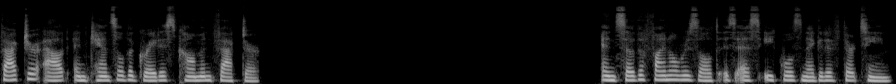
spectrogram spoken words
Factor out and cancel the greatest common factor. And so the final result is s equals negative 13.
